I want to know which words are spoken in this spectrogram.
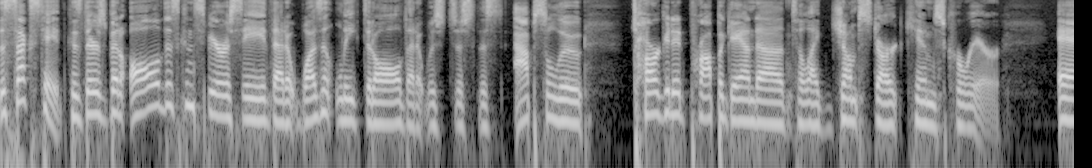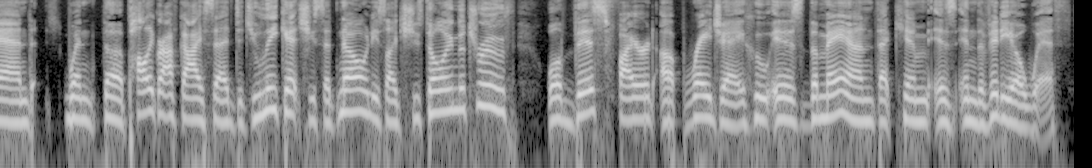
the sex tape because there's been all of this conspiracy that it wasn't leaked at all, that it was just this absolute targeted propaganda to like jumpstart Kim's career. And when the polygraph guy said, Did you leak it? She said, No. And he's like, She's telling the truth. Well, this fired up Ray J, who is the man that Kim is in the video with.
